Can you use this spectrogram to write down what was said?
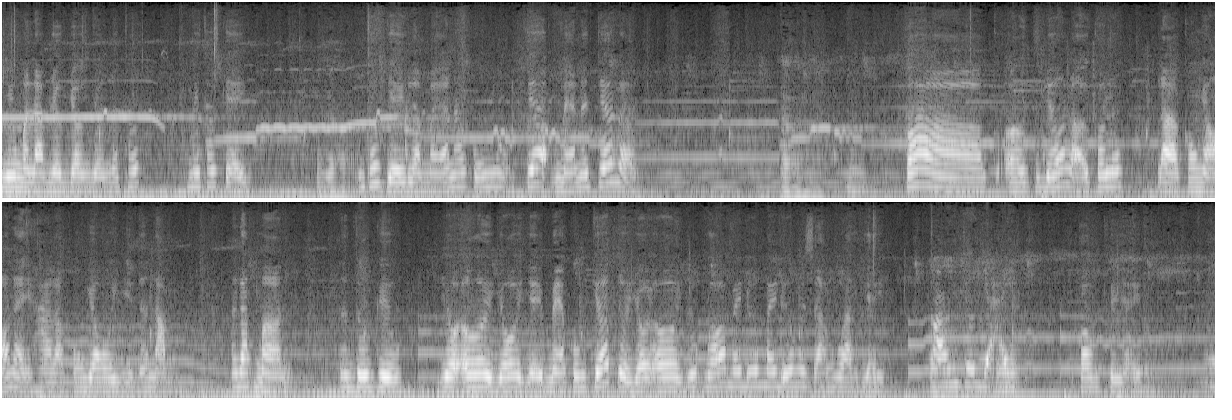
nhưng mà làm dần dần dần nó thức mới thức dậy Dạ. thức dậy là mẹ nó cũng chết mẹ nó chết rồi À, có ờ, tôi nhớ lại có lúc là con nhỏ này hay là con voi gì nó nằm nó đắp mền. Nên tôi kêu voi ơi voi vậy mẹ con chết rồi voi ơi. Lúc đó mấy đứa mấy đứa mới sẵn hoàng vậy. Con chưa dậy. Ừ. con chưa vậy ừ.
